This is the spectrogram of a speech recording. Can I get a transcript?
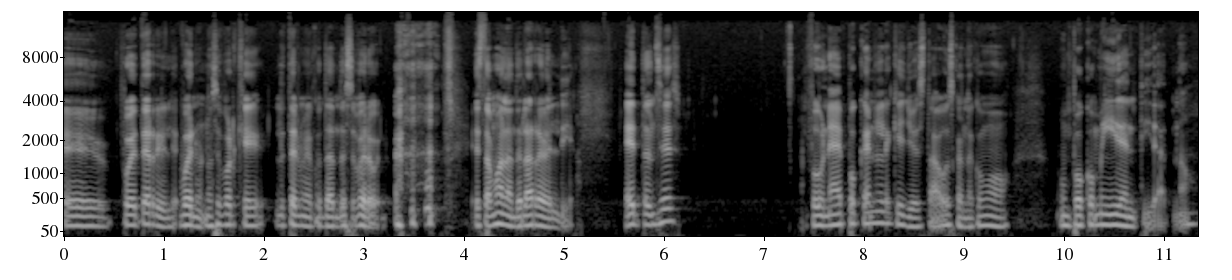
Eh, fue terrible. Bueno, no sé por qué le terminé contando eso, pero bueno. Estamos hablando de la rebeldía. Entonces, fue una época en la que yo estaba buscando como un poco mi identidad, ¿no?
